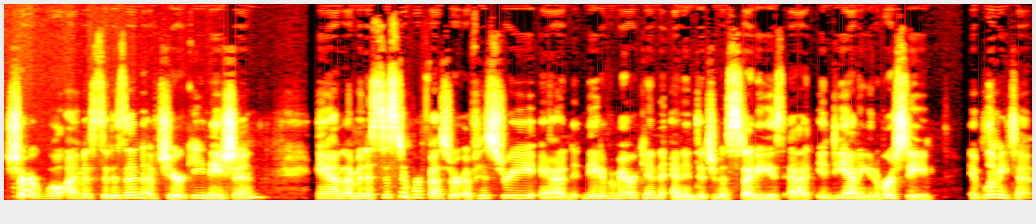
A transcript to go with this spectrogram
Sure. Well, I'm a citizen of Cherokee Nation, and I'm an assistant professor of history and Native American and Indigenous Studies at Indiana University in Bloomington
